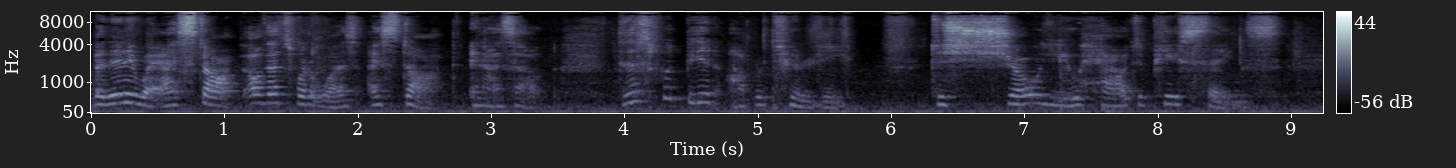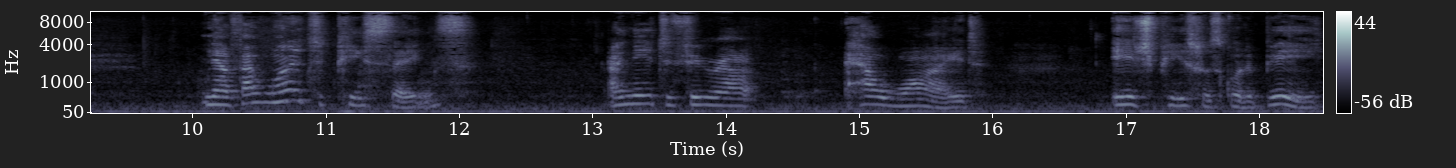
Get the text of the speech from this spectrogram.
But anyway, I stopped. Oh, that's what it was. I stopped and I thought, this would be an opportunity to show you how to piece things. Now, if I wanted to piece things, I need to figure out how wide each piece was going to be.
